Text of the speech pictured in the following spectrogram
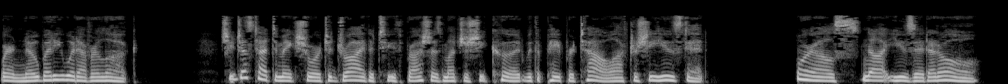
where nobody would ever look. She just had to make sure to dry the toothbrush as much as she could with a paper towel after she used it. Or else not use it at all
